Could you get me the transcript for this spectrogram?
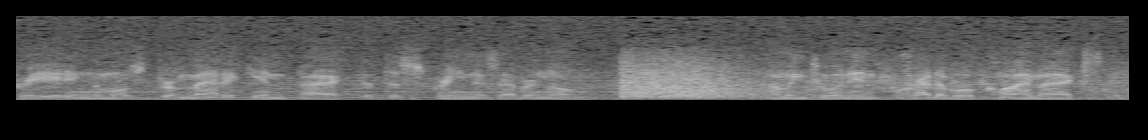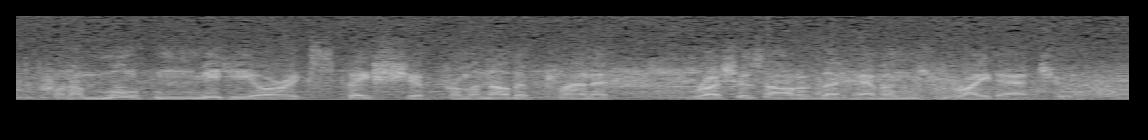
creating the most dramatic impact that the screen has ever known. Coming to an incredible climax when a molten meteoric spaceship from another planet rushes out of the heavens right at you.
